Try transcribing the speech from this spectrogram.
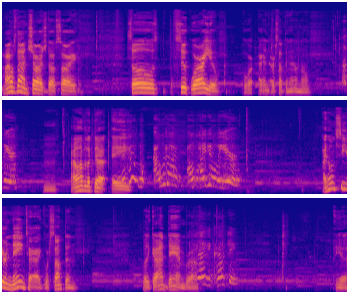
mine was not in charge though. Sorry. So, Sook, where are you? Or or something? I don't know. Over here. Hmm. I don't have like the a. I don't see your name tag or something. But goddamn, bro. I'm bro. not even crouching. Yeah,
